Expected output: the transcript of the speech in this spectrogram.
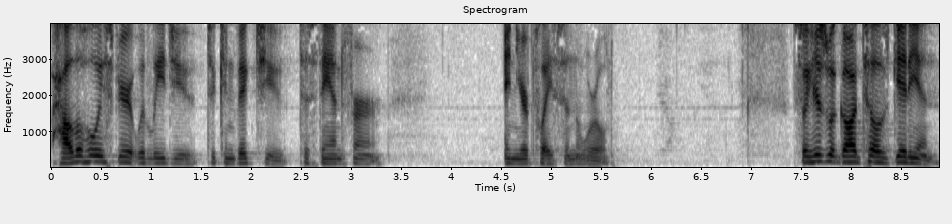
how the Holy Spirit would lead you to convict you to stand firm in your place in the world. So here's what God tells Gideon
